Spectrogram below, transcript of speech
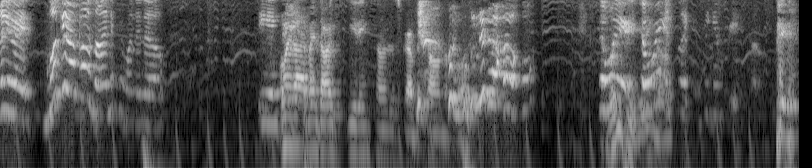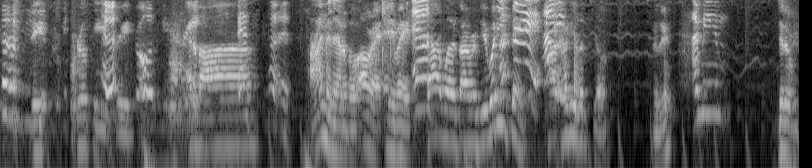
Anyways, look it up online if you want to know. Oh my god, my dog's eating some of the scrub that's on the Oh, floor. no! Don't What worry, don't worry. It's like vegan free. So. Ve- Cruelty free. Cruelty free. Edible. It's good. I'm inedible. All right. Anyway, And- that was our review. What do you Okay, think? How, I- how do your lips feel? Smoother? I mean, Did it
